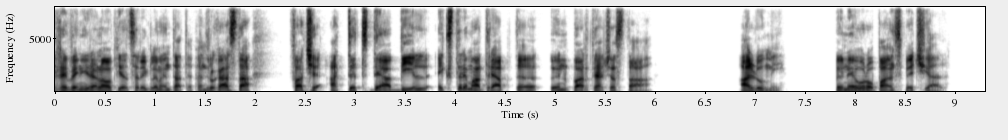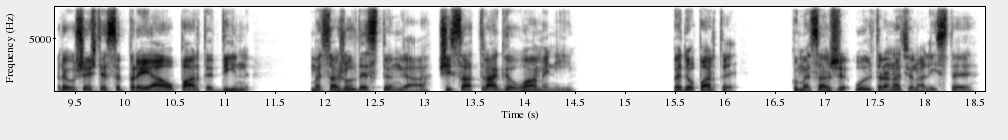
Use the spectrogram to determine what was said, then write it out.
Revenirea la o piață reglementată. Pentru că asta face atât de abil extrema dreaptă în partea aceasta a lumii. În Europa în special reușește să preia o parte din mesajul de stânga și să atragă oamenii, pe de o parte, cu mesaje ultranaționaliste,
